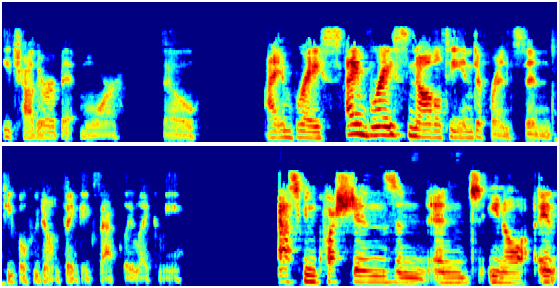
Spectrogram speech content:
each other a bit more. So I embrace I embrace novelty and difference and people who don't think exactly like me asking questions and and you know in,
